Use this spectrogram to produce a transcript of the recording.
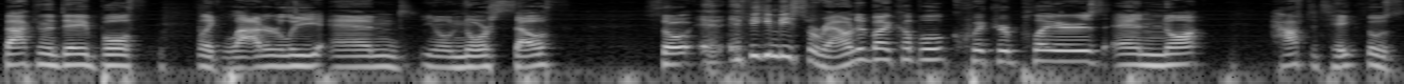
back in the day, both like laterally and you know north south. So if, if he can be surrounded by a couple quicker players and not have to take those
